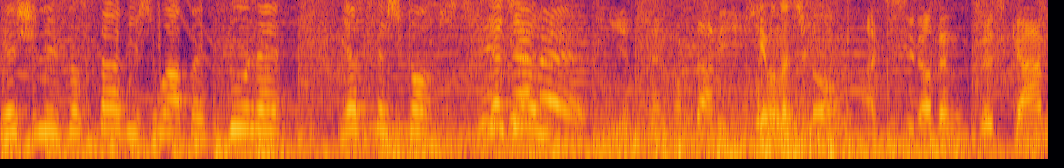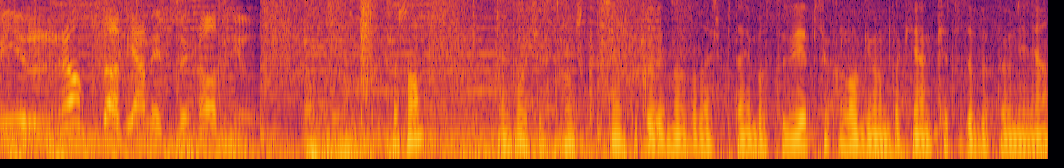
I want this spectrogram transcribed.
Jeśli zostawisz łapę w górę, jesteś gość. Jedziemy! Jest ze mną Dawid! Siemaneczko. A dziś razem z Grześkami rozstawiamy przechodniów! Przepraszam? Wojciech Strączka, chciałem tylko jedno zadać pytanie, bo studiuję psychologię, mam takie ankiety do wypełnienia.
